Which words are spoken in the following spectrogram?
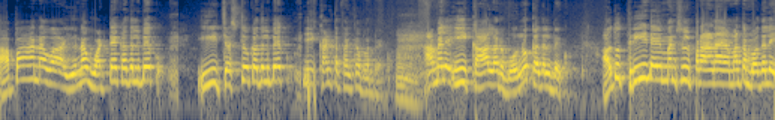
ಅಪಾನ ವಾಯುನ ಹೊಟ್ಟೆ ಕದಲಬೇಕು ಈ ಚೆಸ್ಟು ಕದಲಬೇಕು ಈ ಕಂಠ ತನಕ ಬರಬೇಕು. ಆಮೇಲೆ ಈ ಕಾಲರ್ ಬೋನು ಕದಲಬೇಕು. ಅದು ತ್ರೀ ಡೈಮೆನ್ಷನಲ್ ಪ್ರಾಣಾಯಾಮ ಅಂತ ಮೊದಲೇ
